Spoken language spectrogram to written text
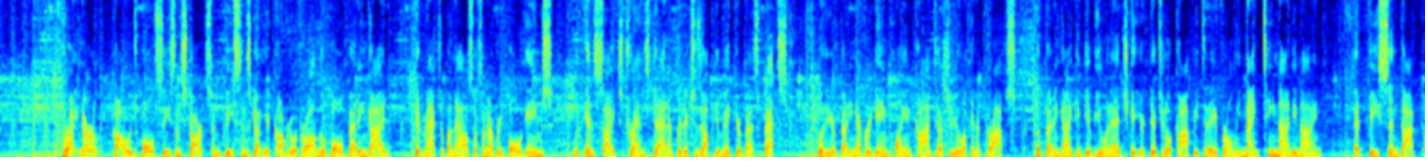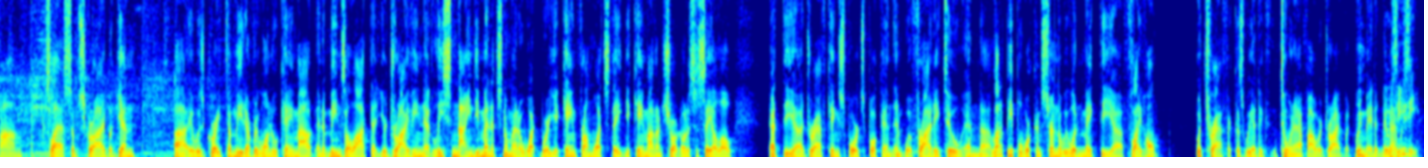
bright and early. College bowl season starts, and VSIN's got you covered with our all-new bowl betting guide. Get matchup analysis on every bowl games with insights, trends, data, and predictions to help you make your best bets. Whether you're betting every game, playing contests, or you're looking at props, the betting guy can give you an edge. Get your digital copy today for only $19.99 at vsin.com slash subscribe. Again, uh, it was great to meet everyone who came out, and it means a lot that you're driving at least 90 minutes, no matter what where you came from, what state, and you came out on short notice to say hello at the uh, DraftKings Sportsbook and, and Friday too. And uh, a lot of people were concerned that we wouldn't make the uh, flight home with traffic because we had a two and a half hour drive, but we made it. and the It was guy easy.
